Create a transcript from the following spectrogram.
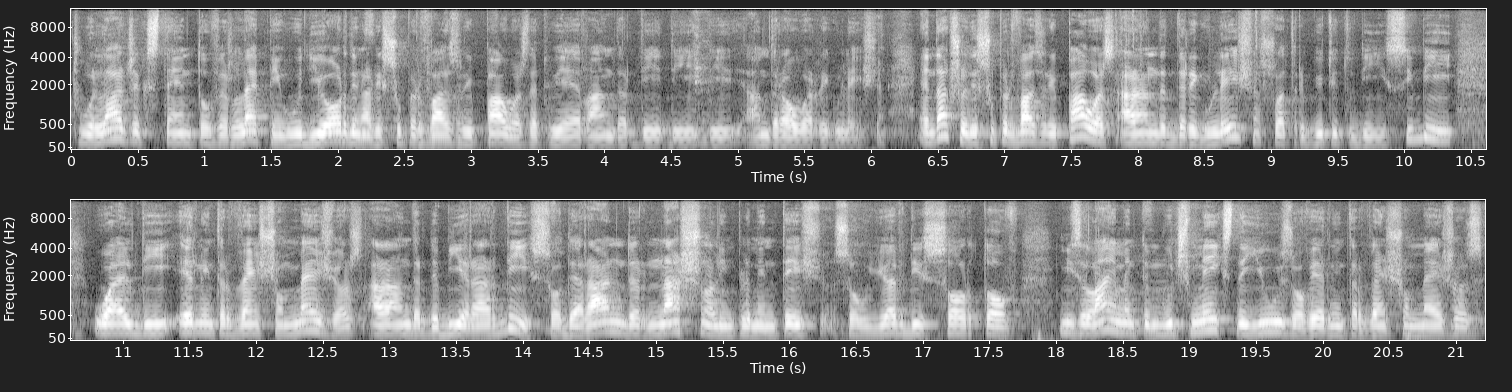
to a large extent overlapping with the ordinary supervisory powers that we have under, the, the, the, under our regulation. And actually the supervisory powers are under the regulations so attributed to the ECB, while the early intervention measures are under the BRRD, so they're under national implementation. So you have this sort of misalignment which makes the use of early intervention measures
